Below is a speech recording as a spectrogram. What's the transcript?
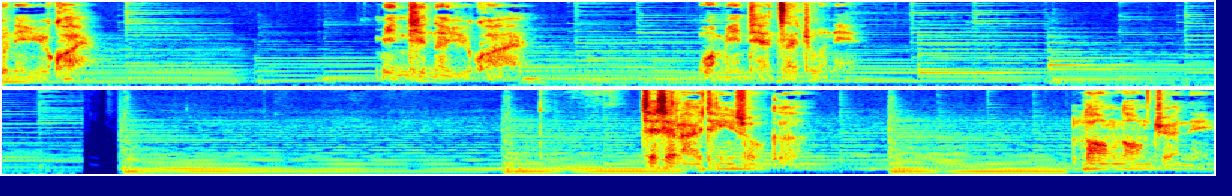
祝你愉快，明天的愉快，我明天再祝你。接下来听一首歌。long, long journey.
